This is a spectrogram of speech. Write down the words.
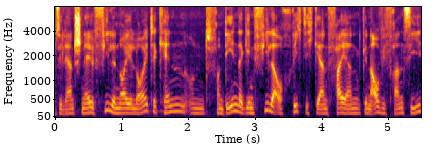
Sie lernt schnell viele neue Leute kennen und von denen, da gehen viele auch richtig gern feiern, genau wie Franzi.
